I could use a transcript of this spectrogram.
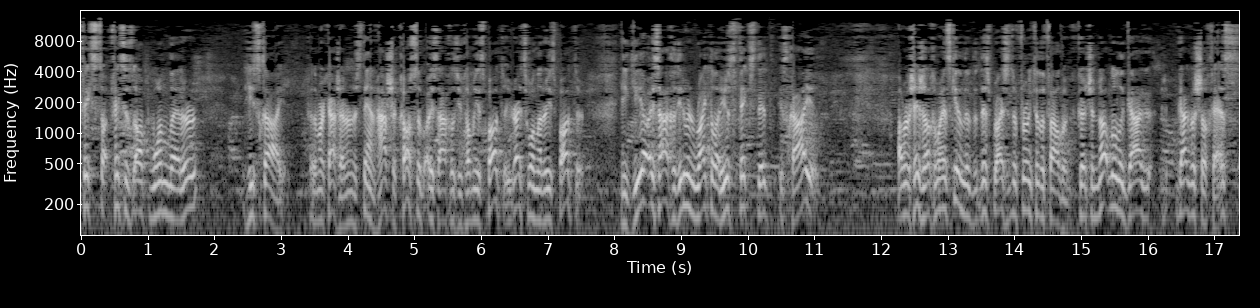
fix, fixes up one letter, he's chayiv. For the Markash, I don't understand. Hasha kosav ois achas, you told me it's potter. He writes one letter, he's potter. Higia ois achas, he didn't even write the letter, he just fixed it, is chayiv. Amar Sheish Hachamay Skin, that this price is referring to the following. Not lula gago shalches,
